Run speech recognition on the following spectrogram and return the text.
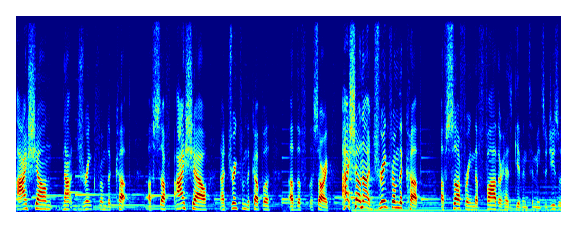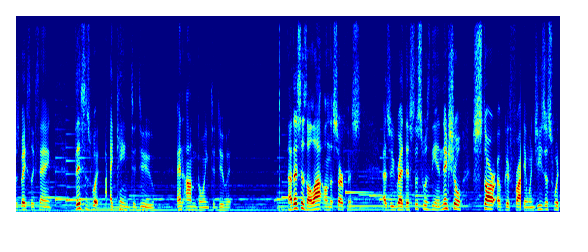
I shall not drink from the cup of suffer. I shall not drink from the cup of, of the sorry. I shall not drink from the cup of suffering the Father has given to me. So Jesus was basically saying, This is what I came to do and I'm going to do it. Now, this is a lot on the surface as we read this. This was the initial start of Good Friday when Jesus would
